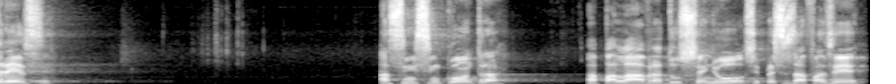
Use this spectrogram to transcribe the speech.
13. Assim se encontra a palavra do Senhor. Se precisar fazer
